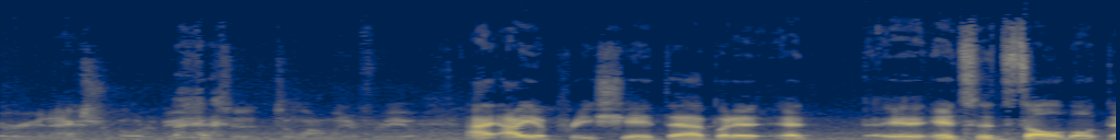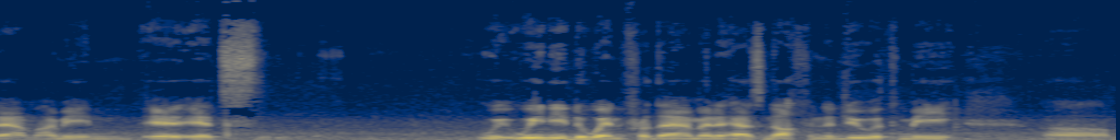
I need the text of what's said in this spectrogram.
are even extra motivated to, to want to win it for you? I, I appreciate that, but it, it, it's it's all about them. I mean, it, it's we, we need to win for them, and it has nothing to do with me. Um,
